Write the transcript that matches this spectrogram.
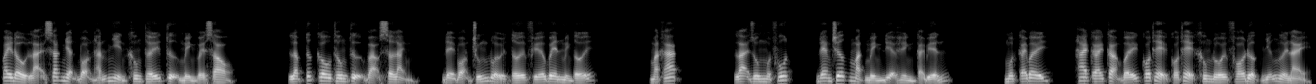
quay đầu lại xác nhận bọn hắn nhìn không thấy tự mình về sau. Lập tức câu thông tự bạo sơ lạnh, để bọn chúng đuổi tới phía bên mình tới. Mặt khác, lại dùng một phút, đem trước mặt mình địa hình cải biến. Một cái bẫy, hai cái cạm bẫy có thể có thể không đối phó được những người này.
